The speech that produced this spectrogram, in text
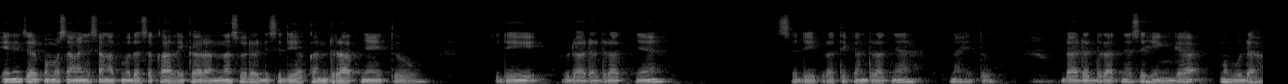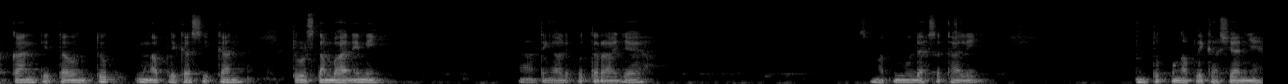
Ini cara pemasangannya sangat mudah sekali karena sudah disediakan dratnya itu. Jadi udah ada dratnya bisa diperhatikan dratnya nah itu. Udah ada dratnya sehingga memudahkan kita untuk mengaplikasikan tools tambahan ini nah tinggal diputar aja. Sangat mudah sekali untuk pengaplikasiannya.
